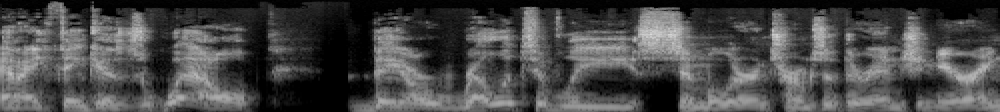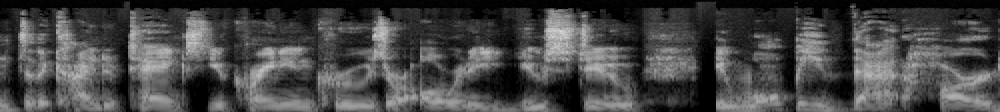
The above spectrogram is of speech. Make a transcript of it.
And I think as well, they are relatively similar in terms of their engineering to the kind of tanks Ukrainian crews are already used to. It won't be that hard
